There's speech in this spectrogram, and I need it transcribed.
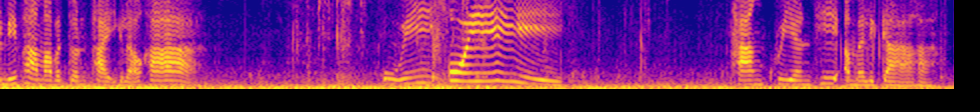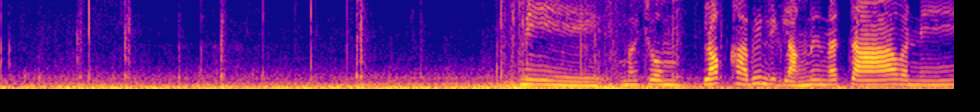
วันนี้พามาประจนภัยอีกแล้วค่ะ อุ๊ย อุ๊ย ทางเควียนที่อเมริกาค่ะ นี่ มาชมล็อกคาบินอีกหลังหนึ่งนะจ๊ะวันนี้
